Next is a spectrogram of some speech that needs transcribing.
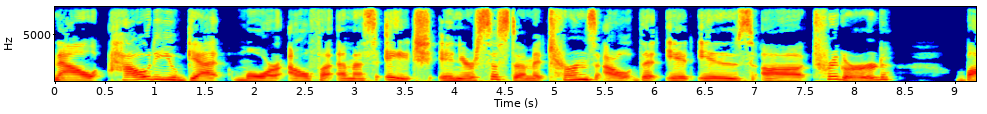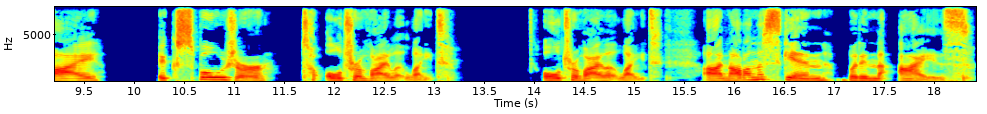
Now, how do you get more alpha MSH in your system? It turns out that it is uh, triggered by exposure to ultraviolet light. Ultraviolet light, uh, not on the skin, but in the eyes.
